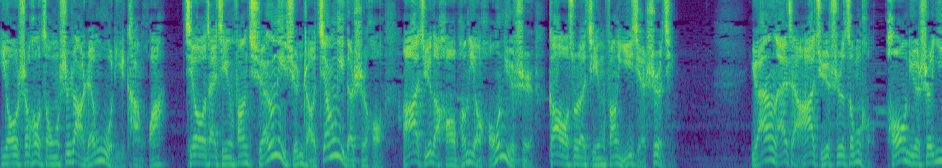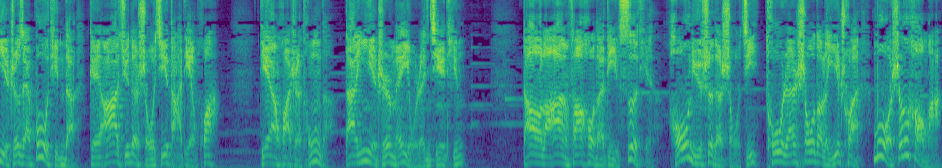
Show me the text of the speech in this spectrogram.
有时候总是让人雾里看花。就在警方全力寻找姜丽的时候，阿菊的好朋友侯女士告诉了警方一件事情。原来，在阿菊失踪后，侯女士一直在不停的给阿菊的手机打电话，电话是通的，但一直没有人接听。到了案发后的第四天，侯女士的手机突然收到了一串陌生号码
